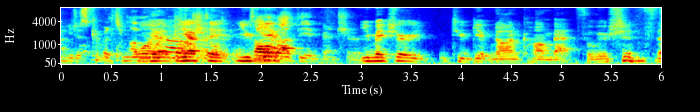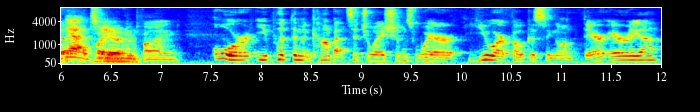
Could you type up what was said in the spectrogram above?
yeah, You just it's compl- more. Yeah, you have to- you it's all about the adventure. You make sure to give non-combat solutions that That the player too. can find. Or you put them in combat situations where you are focusing on their area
